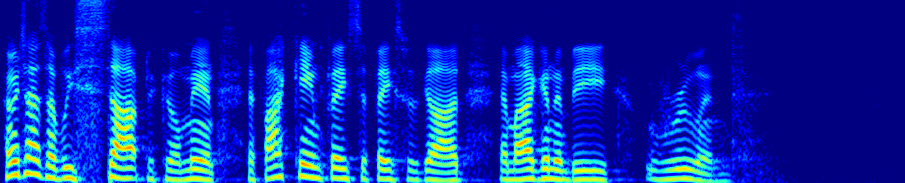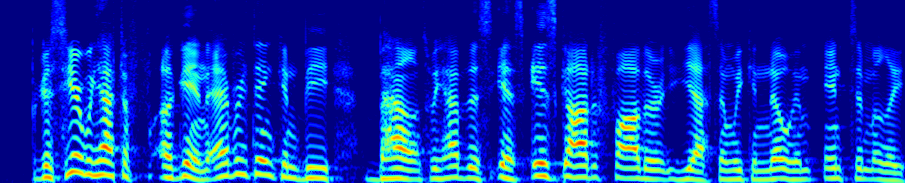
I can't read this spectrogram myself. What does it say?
How many times have we stopped to go, man, if I came face to face with God, am I going to be ruined? Because here we have to, again, everything can be balanced. We have this, yes, is God Father? Yes, and we can know Him intimately.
